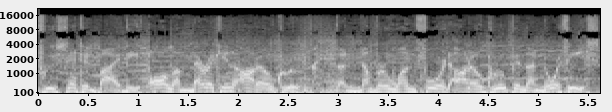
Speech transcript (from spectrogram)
presented by the All American Auto Group, the number one Ford auto group in the Northeast.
